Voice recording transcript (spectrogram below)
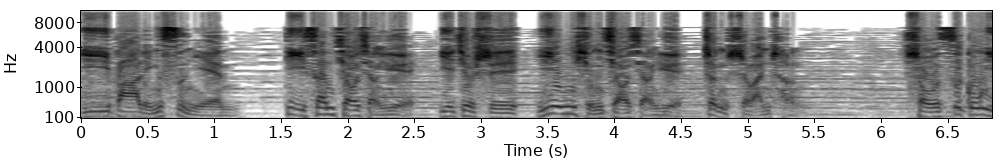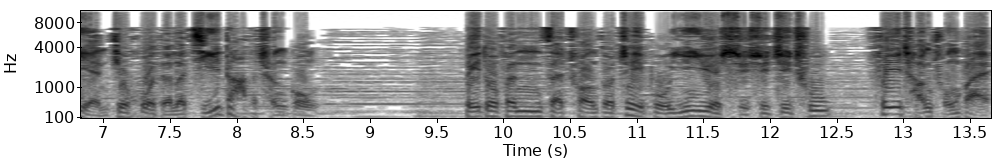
一八零四年，第三交响乐，也就是《英雄交响乐》正式完成，首次公演就获得了极大的成功。贝多芬在创作这部音乐史诗之初，非常崇拜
